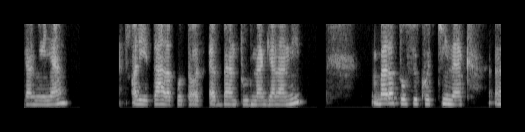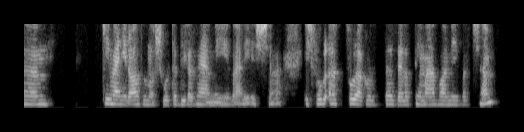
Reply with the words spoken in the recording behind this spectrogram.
élménye, a létállapota az ebben tud megjelenni, bár attól függ, hogy kinek ki mennyire azonosult eddig az elméjével, és, és foglalkozott ezzel a témával még vagy sem.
